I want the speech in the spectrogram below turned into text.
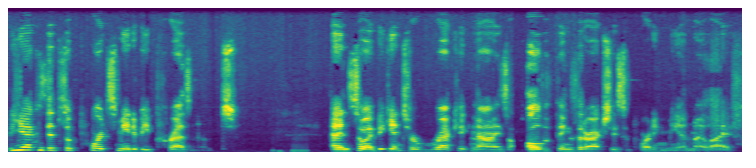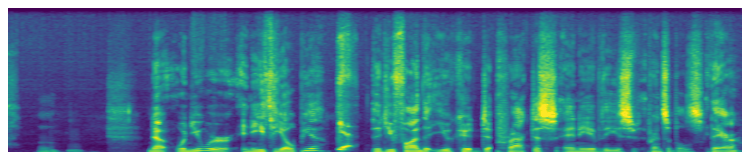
yeah, because it supports me to be present. And so I begin to recognize all the things that are actually supporting me in my life. Now, when you were in Ethiopia, Yeah. did you find that you could uh, practice any of these principles there,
